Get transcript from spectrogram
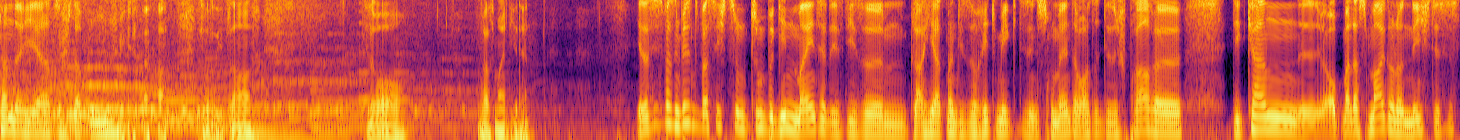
Schande hier zu stoppen. Ja, so sieht's aus. So, was meint ihr denn? Ja, das ist was ein bisschen, was ich zum, zum Beginn meinte, ist diese, ähm, klar, hier hat man diese Rhythmik, diese Instrumente, aber auch diese Sprache, die kann, äh, ob man das mag oder nicht, das ist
